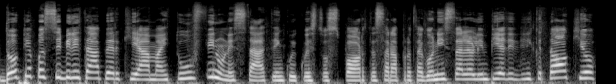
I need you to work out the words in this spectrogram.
Doppia possibilità per chi ama i tuffi in un'estate in cui questo sport sarà protagonista alle Olimpiadi di Tokyo.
